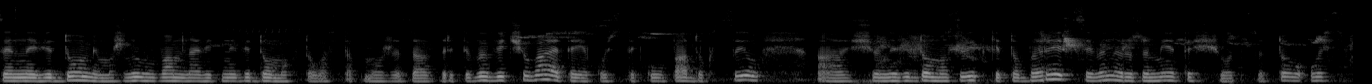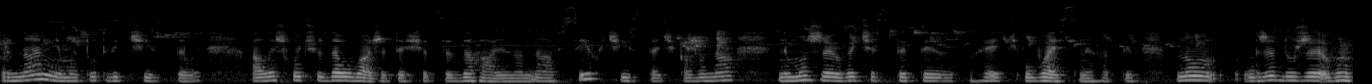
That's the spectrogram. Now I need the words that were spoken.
це невідомі, можливо, вам навіть невідомо, хто вас так може заздрити. Ви відчуваєте якусь таку упадок сил, що невідомо звідки то береться, і ви не розумієте, що це. То ось принаймні ми тут відчистили. Але ж хочу зауважити, що це загальна на всіх чисточка, вона не може вичистити геть увесь негатив. Ну, вже дуже вам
